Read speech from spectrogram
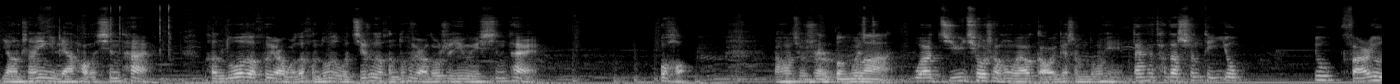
养成一个良好的心态。很多的会员，我的很多的我接触的很多会员都是因为心态不好，然后就是崩了。我要急于求成，我要搞一个什么东西，但是他的身体又又反而又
